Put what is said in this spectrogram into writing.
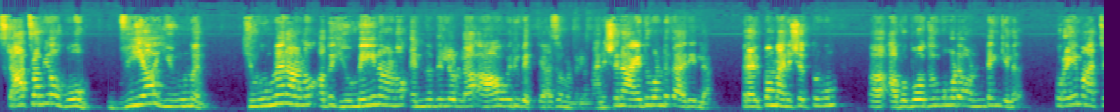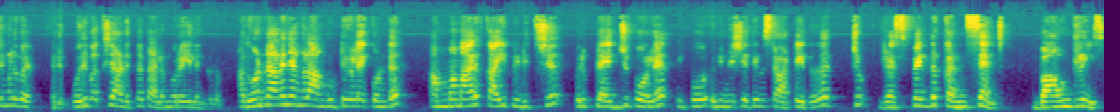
Start from your home. We are human. Human ആണോ അത് ഹ്യൂമെയിൻ ആണോ എന്നതിലുള്ള ആ ഒരു വ്യത്യാസമുണ്ടല്ലോ. മനുഷ്യനായതുകൊണ്ട് കാര്യമില്ല. ഒരല്പം മനുഷ്യത്വവും അവബോധവും കൂടെ ഉണ്ടെങ്കിൽ കുറെ മാറ്റങ്ങൾ വരും. ഒരു പക്ഷെ അടുത്ത തലമുറയിലെങ്കിലും. അതുകൊണ്ടാണ് ഞങ്ങൾ ആൺകുട്ടികളെ കൊണ്ട് അമ്മമാർ കൈ പിടിച്ച് ഒരു പ്ലെഡ്ജ് പോലെ ഇപ്പോൾ ഒരു ഇനിഷ്യേറ്റീവ് സ്റ്റാർട്ട് ചെയ്തത് to respect the consent boundaries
